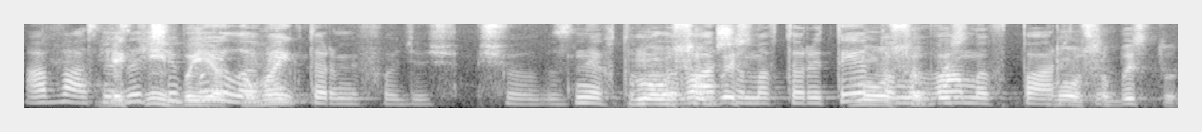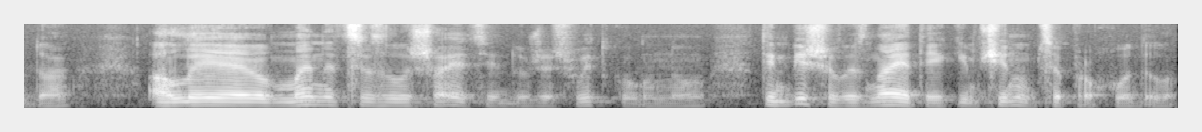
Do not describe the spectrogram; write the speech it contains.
А вас не зачепило, команд- Віктор Міфодійович, що з знехтували особисто- вашим авторитетом ну, особисто- і вами в партії? Ну, особисто, так. Да. Але в мене це залишається і дуже швидко. Воно. Тим більше ви знаєте, яким чином це проходило.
